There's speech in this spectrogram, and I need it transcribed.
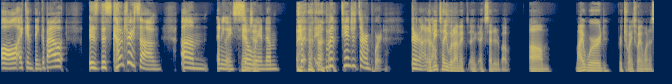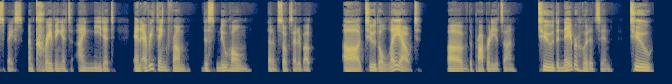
all I can think about is this country song. Um, anyway, so random. But but tangents are important. They're not Let me all. tell you what I'm ex- excited about. Um, my word for 2021 is space. I'm craving it. I need it. And everything from this new home that I'm so excited about uh, to the layout of the property it's on to the neighborhood it's in to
